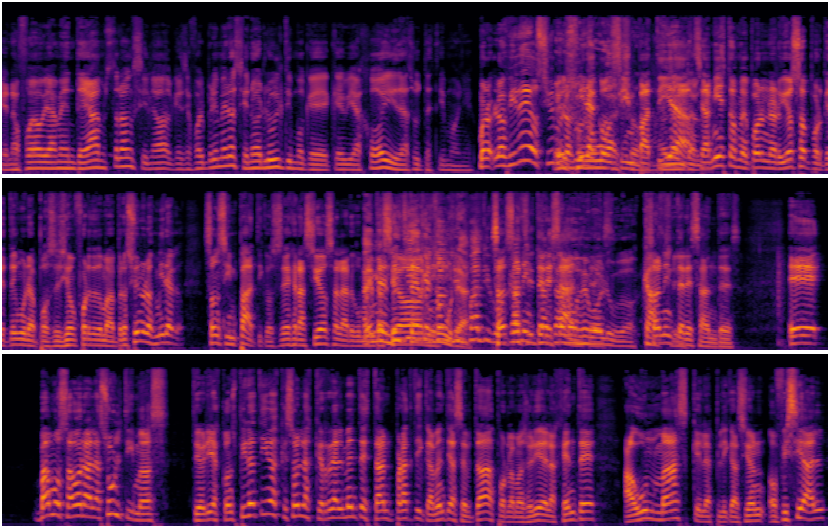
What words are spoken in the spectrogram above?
Que no fue obviamente Armstrong, sino que se fue el primero, sino el último que, que viajó y da su testimonio. Bueno, los videos, si uno Es los mira con simpatía, o sea, a mí estos me ponen nervioso porque tengo una posición fuerte tomada, pero si uno los mira, son simpáticos, es graciosa la argumentación. que son simpáticos, son, son de interesantes. boludos. Son interesantes. Eh, vamos ahora a las últimas teorías conspirativas, que son las que realmente están prácticamente aceptadas por la mayoría de la gente, aún más que la explicación oficial.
